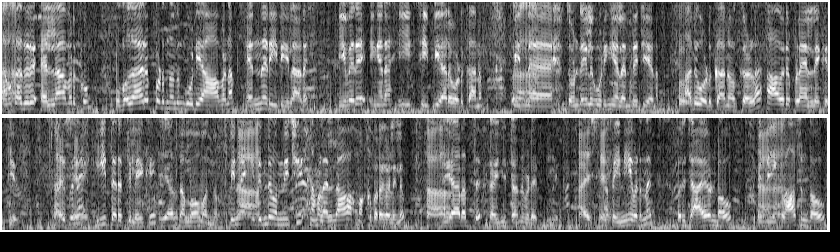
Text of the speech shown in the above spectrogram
നമുക്കത് എല്ലാവർക്കും ഉപകാരപ്പെടുന്നതും കൂടി ആവണം എന്ന രീതിയിലാണ് ഇവരെ ഇങ്ങനെ ഈ സി പി ആർ കൊടുക്കാനും പിന്നെ തൊണ്ടയിൽ കുടുങ്ങിയാൽ എന്ത് ചെയ്യണം? അത് കൊടുക്കാനും ഒക്കെയുള്ള ഉള്ള ആ ഒരു പ്ലാനിലേക്ക് എത്തിയത്. പിന്നെ. ഈ തരത്തിലേക്ക് സംഭവം വന്നു പിന്നെ. ഇതിന്റെ ഒന്നിച്ച് നമ്മൾ എല്ലാ മക്കപ്പുറകളിലും. സിയാറത്ത് കഴിഞ്ഞിട്ടാണ് ഇവിടെ എത്തിയത് അപ്പൊ ഇനി ഇവിടുന്ന് ഒരു ചായ ഉണ്ടാവും പിന്നെ ഈ ക്ലാസ് ഉണ്ടാവും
